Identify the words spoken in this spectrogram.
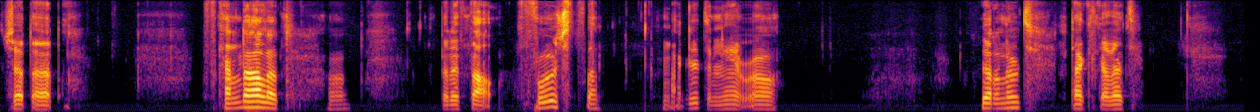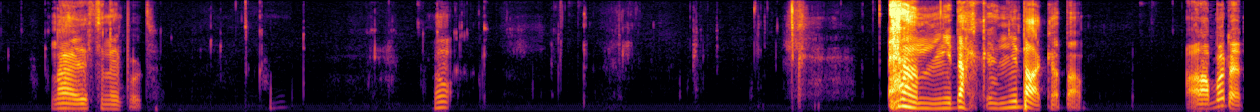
что-то скандал вот, перестал слушаться, помогите мне его вернуть, так сказать, на истинный путь. Ну, не так, не так это работает,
